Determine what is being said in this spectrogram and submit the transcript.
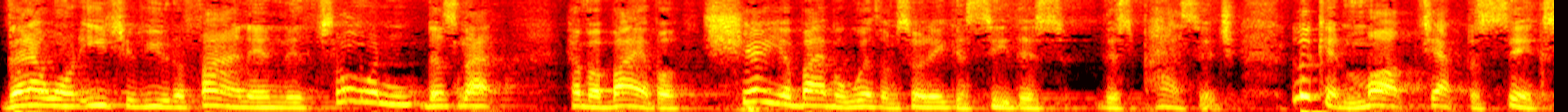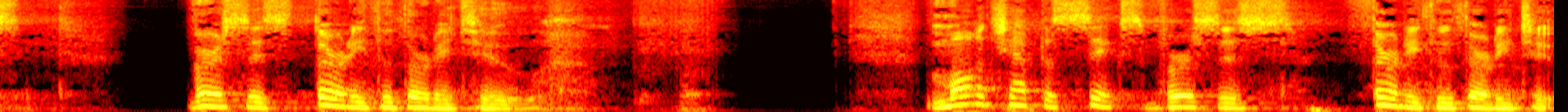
that I want each of you to find. And if someone does not have a Bible, share your Bible with them so they can see this, this passage. Look at Mark chapter 6, verses 30 to 32. Mark chapter 6, verses 30 through 32.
